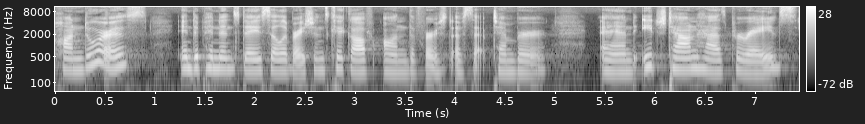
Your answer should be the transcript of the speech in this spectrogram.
Honduras, Independence Day celebrations kick off on the 1st of September and each town has parades.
